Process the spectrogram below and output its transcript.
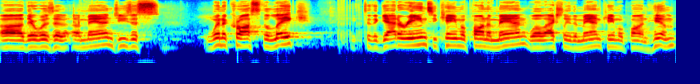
Uh, there was a, a man, Jesus went across the lake to the Gadarenes. He came upon a man, well, actually, the man came upon him,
